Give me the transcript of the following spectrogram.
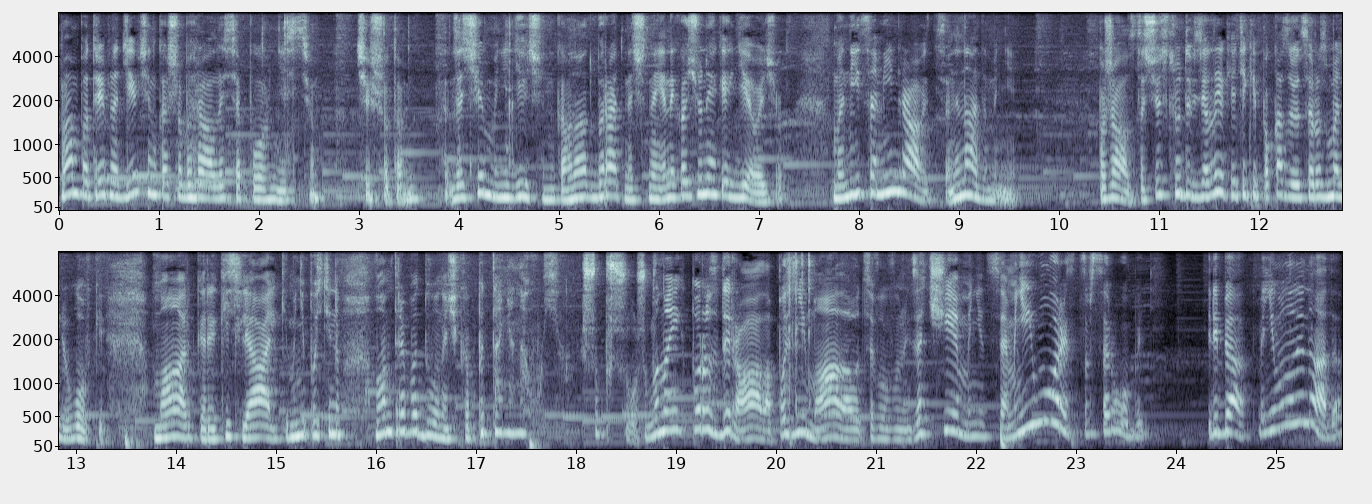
Вам потрібна дівчинка, щоб гралися повністю. Чи що там? Зачем мені дівчинка? Вона відбирати почне. Я не хочу ніяких дівчинок. Мені самі нравиться, не треба мені. Пожалуйста, щось люди взяли, як я тільки показую це розмальовки, маркери, якісь ляльки. Мені постійно, вам треба донечка, питання нахуй. Щоб що? Щоб вона їх пороздирала, познімала. Оце вовнуть. Зачем мені це? Мені і Орес це все робить. Ребят, мені воно не треба.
